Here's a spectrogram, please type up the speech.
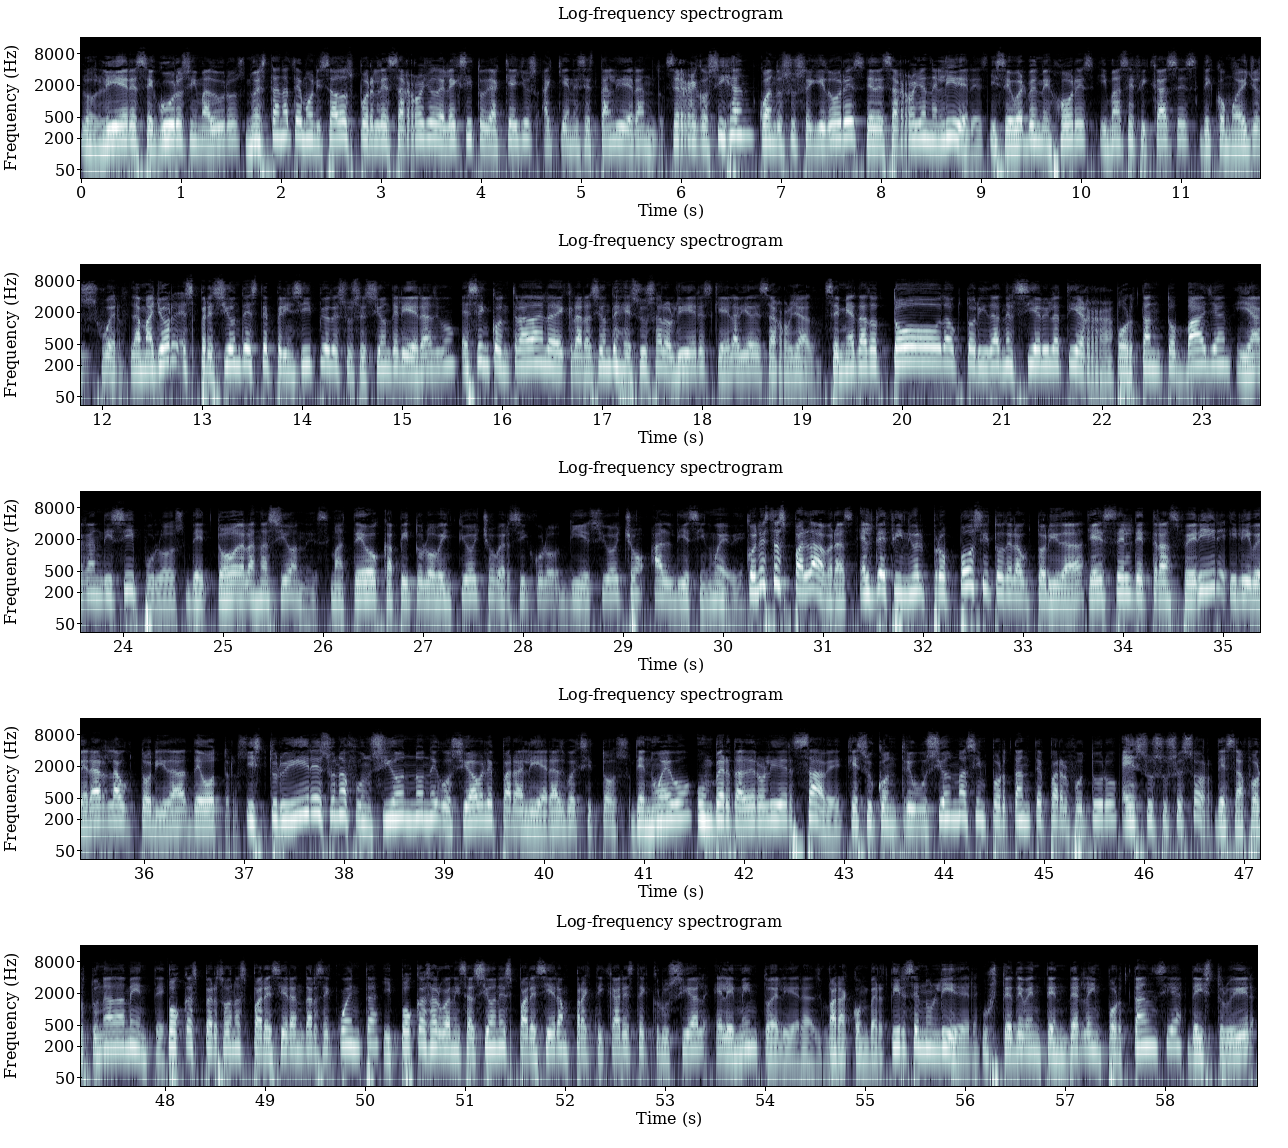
los líderes seguros y maduros no están atemorizados por el desarrollo del éxito de aquellos a quienes están liderando. Se regocijan cuando sus seguidores se desarrollan en líderes y se vuelven mejores y más eficaces de como ellos fueron. La mayor expresión de este principio de sucesión de liderazgo es encontrada en la declaración de Jesús a los líderes que él había desarrollado. Se me ha dado toda autoridad en el cielo y la tierra, por tanto vayan y hagan discípulos de todas las naciones. Mateo capítulo 28 versículo 18 al 19. Con estas palabras, él definió el propósito de la autoridad, que es el de transferir y liberar la autoridad de otros. Instruir es una función no negociable para el liderazgo exitoso. De nuevo, un verdadero líder sabe que su contribución más importante para el futuro es su sucesor. Desafortunadamente, pocas personas parecieran darse cuenta y pocas organizaciones parecieran practicar este crucial elemento de liderazgo. Para convertirse en un líder, usted debe entender la importancia de instruir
